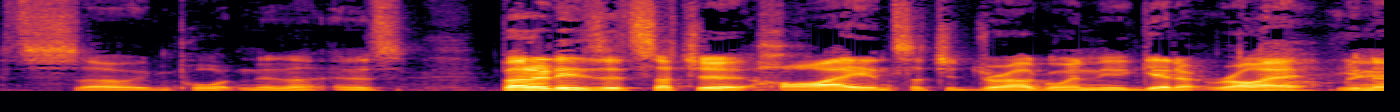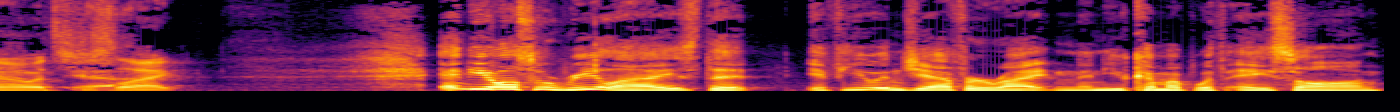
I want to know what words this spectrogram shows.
it's so important, isn't it? And it's, but it is. It's such a high and such a drug when you get it right. you know, it's just like And you also realize that if you and Jeff are writing and you come up with a song,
